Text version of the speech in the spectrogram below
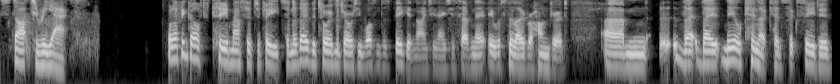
start to react? Well, I think after two massive defeats, and although the Tory majority wasn't as big in 1987, it, it was still over 100. Um, they, they, Neil Kinnock had succeeded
